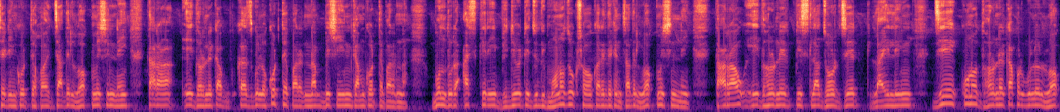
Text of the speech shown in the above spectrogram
সেটিং করতে হয়, যাদের লক মেশিন নেই, তারা এই ধরনের কাজগুলো করতে পারেন না, বেশি ইনকাম করতে পারেন না। বন্ধুরা, আজকের এই ভিডিওটি যদি মনোযোগ সহকারে দেখেন, যাদের লক মেশিন নেই, তারাও এই ধরনের পিছলা জর্জেট, লাইলিং, যে কোনো ধরনের কাপড়গুলো লক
